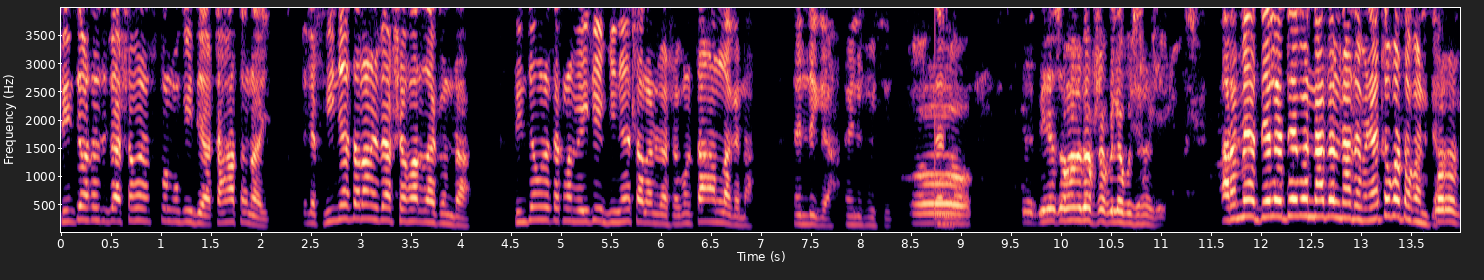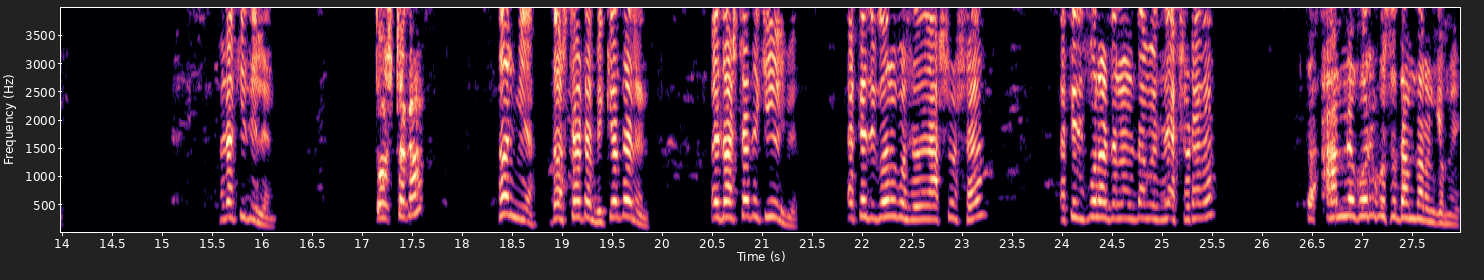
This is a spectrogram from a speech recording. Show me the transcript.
চিন্তা করতে ব্যবসা করে করব কি দেওয়া টাকা তো নাই। তাহলে বিনা চালানোর ব্যবসা করা যায় কোনটা? চিন্তা করে দেখলাম এইটাই বিনা চালানোর ব্যবসা কোনো টান লাগে না এই লিগা এই লিগে বিনা চালানোর ব্যবসা খুলে বুঝি নাকি? আর মেয়ে দিলে দেবেন না দিলে না দেবেন এত কথা কোন এটা কি দিলেন? দশ টাকা? হ্যাঁ মিয়া দশ টাকাটা বিক্রি দিলেন। এই দশ টাকাতে কি হইবে? এক কেজি গরু করছে আটশো টাকা এক কেজি পোলার দিলেন দাম হচ্ছে একশো টাকা। তা আপনি গরুর গোস্তের দাম জানেন কেমনি?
